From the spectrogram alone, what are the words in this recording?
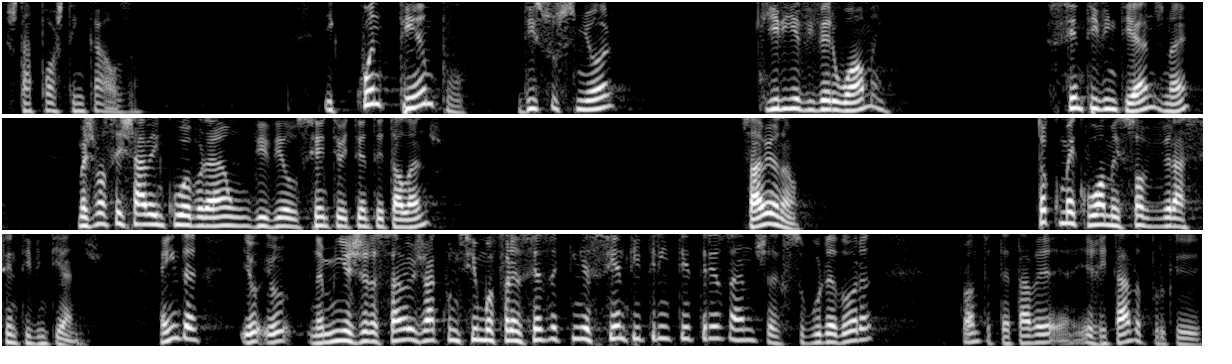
está posta em causa. E quanto tempo disse o Senhor que iria viver o homem? 120 anos, não é? Mas vocês sabem que o Abraão viveu 180 e tal anos? Sabem ou não? Então como é que o homem só viverá 120 anos? Ainda, eu, eu, na minha geração, eu já conheci uma francesa que tinha 133 anos. A seguradora, pronto, até estava irritada porque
